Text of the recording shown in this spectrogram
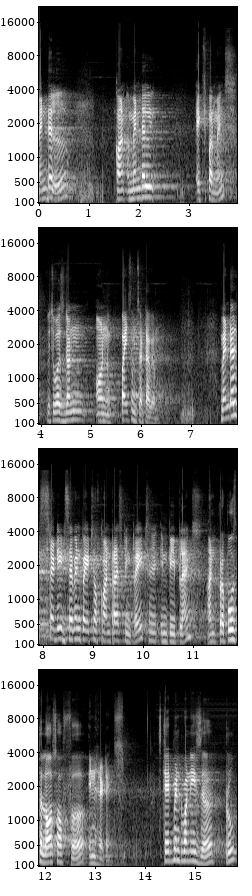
Mendel Mendel experiments which was done on Pisum sativum. Mendel studied seven pairs of contrasting traits in, in pea plants and proposed the laws of uh, inheritance. Statement 1 is uh, true.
